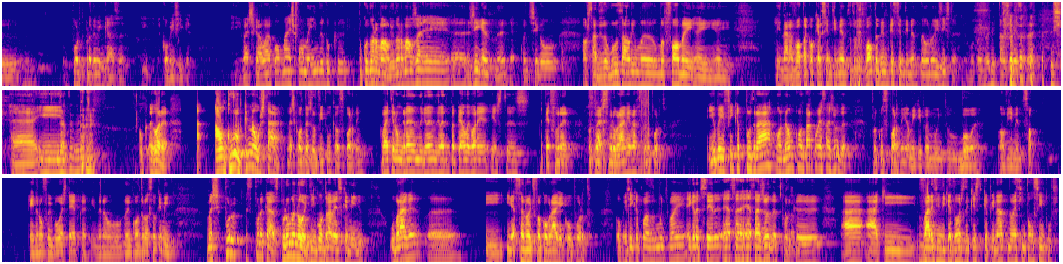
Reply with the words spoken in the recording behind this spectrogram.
o Porto perdeu em casa e- com o Benfica. E vai chegar lá com mais fome ainda do que, do que o normal. E o normal já é ah, gigante, não é? Quando chegam ao Estádio da Luz, há ali uma, uma fome em- em- em em dar a volta a qualquer sentimento de revolta, mesmo que esse sentimento não, não exista. É uma coisa que está na cabeça, não é? Ah, e, que- Agora, há, há um clube que não está nas contas do título, que é o Sporting, que vai ter um grande, grande, grande papel agora estes, até fevereiro, porque vai receber o Braga e vai receber o Porto. E o Benfica poderá ou não contar com essa ajuda, porque o Sporting é uma equipa muito boa, obviamente, só ainda não foi boa esta época, ainda não, não encontrou o seu caminho. Mas se por, se por acaso, por uma noite, encontrar esse caminho, o Braga, eh, e, e essa noite foi com o Braga e com o Porto, o Benfica pode muito bem agradecer essa, essa ajuda, porque há, há aqui vários indicadores de que este campeonato não é assim tão simples.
